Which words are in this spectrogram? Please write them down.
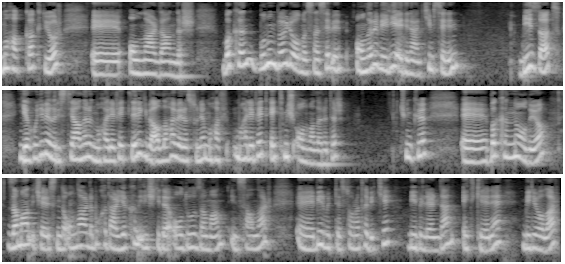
muhakkak diyor e, onlardandır. Bakın bunun böyle olmasına sebep onları veli edinen kimsenin bizzat Yahudi ve Hristiyanların muhalefetleri gibi Allah'a ve Resulüne muhalefet etmiş olmalarıdır. Çünkü e, bakın ne oluyor? Zaman içerisinde onlarla bu kadar yakın ilişkide olduğu zaman insanlar e, bir müddet sonra tabii ki birbirlerinden etkilenebiliyorlar.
